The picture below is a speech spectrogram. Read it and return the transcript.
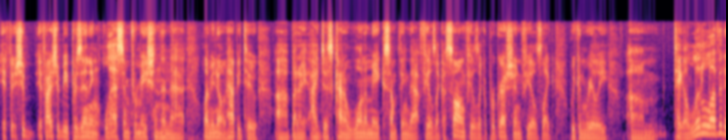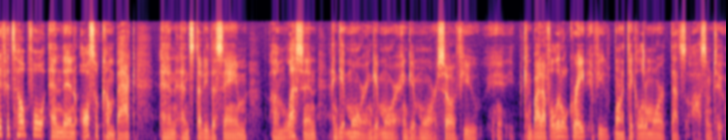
If it should, if I should be presenting less information than that, let me know. I'm happy to. Uh, but I, I just kind of want to make something that feels like a song, feels like a progression, feels like we can really um, take a little of it if it's helpful, and then also come back and and study the same um, lesson and get more and get more and get more. So if you eh, can bite off a little, great. If you want to take a little more, that's awesome too.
